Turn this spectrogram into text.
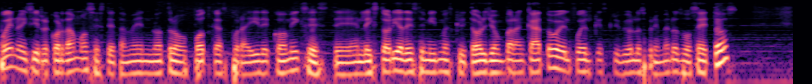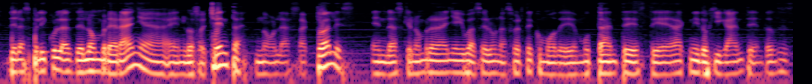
Bueno, y si recordamos este también otro podcast por ahí de cómics, este en la historia de este mismo escritor John Barancato, él fue el que escribió los primeros bocetos de las películas del Hombre Araña en los 80, no las actuales, en las que el Hombre Araña iba a ser una suerte como de mutante este arácnido gigante, entonces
